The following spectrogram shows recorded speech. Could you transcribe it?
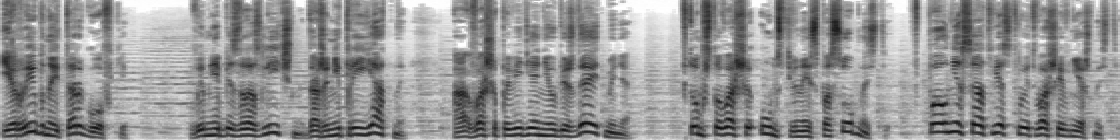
и рыбной торговки. Вы мне безразличны, даже неприятны, а ваше поведение убеждает меня в том, что ваши умственные способности вполне соответствуют вашей внешности.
